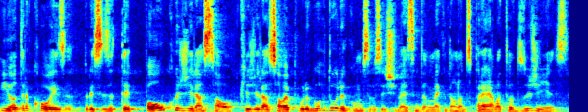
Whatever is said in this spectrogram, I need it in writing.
E outra coisa, precisa ter pouco girassol, porque girassol é pura gordura, como se você estivesse dando McDonald's para ela todos os dias.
